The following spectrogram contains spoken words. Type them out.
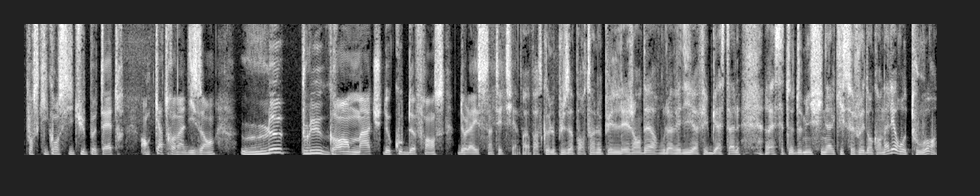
pour ce qui constitue peut-être en 90 ans le plus grand match de Coupe de France de la Saint-Etienne. Parce que le plus important, le plus légendaire, vous l'avez dit à Philippe Gastal, reste cette demi-finale qui se jouait donc en aller-retour.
